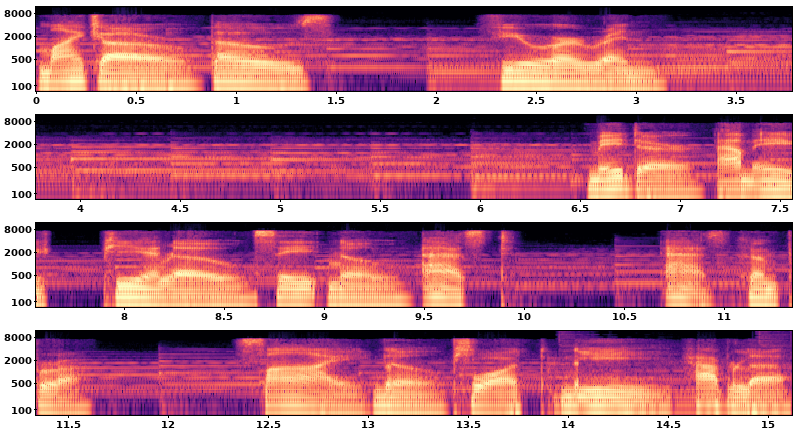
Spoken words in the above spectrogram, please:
Miguel Bosé. Fueron. Mader M.A. Piero C. No Est. As Compra. Si no puot ni habla.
